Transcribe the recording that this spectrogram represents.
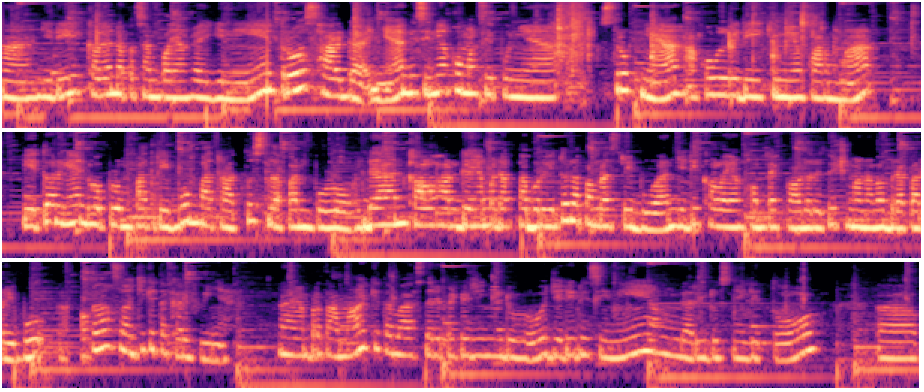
Nah jadi kalian dapat sampel yang kayak gini. Terus harganya di sini aku masih punya struknya. Aku beli di Kimia Farma itu harganya 24.480 dan kalau harga yang bedak tabur itu 18 ribuan. Jadi kalau yang compact powder itu cuma nambah berapa ribu. Oke langsung aja kita ke reviewnya. Nah yang pertama kita bahas dari packagingnya dulu. Jadi di sini yang dari dusnya gitu uh,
